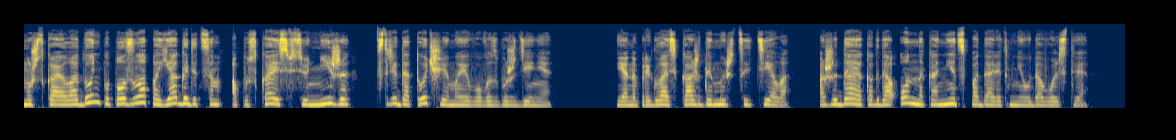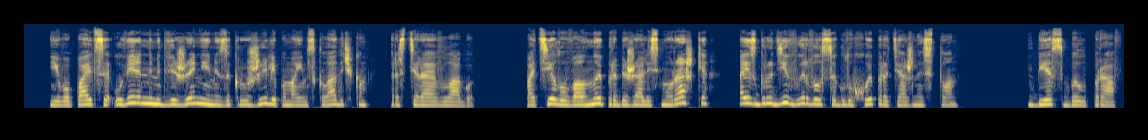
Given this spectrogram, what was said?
Мужская ладонь поползла по ягодицам, опускаясь все ниже в средоточие моего возбуждения. Я напряглась каждой мышцей тела, ожидая, когда он, наконец, подарит мне удовольствие. Его пальцы уверенными движениями закружили по моим складочкам, растирая влагу. По телу волной пробежались мурашки, а из груди вырвался глухой протяжный стон. Бес был прав.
